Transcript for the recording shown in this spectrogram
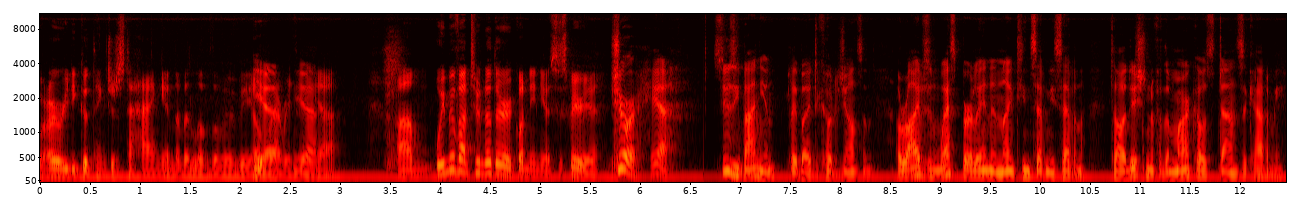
a really good thing just to hang in the middle of the movie over Yeah, everything. yeah. Yeah. Um, we move on to another Guadagnino, Suspiria. Sure, yeah. Susie Bannion, played by Dakota Johnson, arrives in West Berlin in 1977 to audition for the Marcos Dance Academy.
